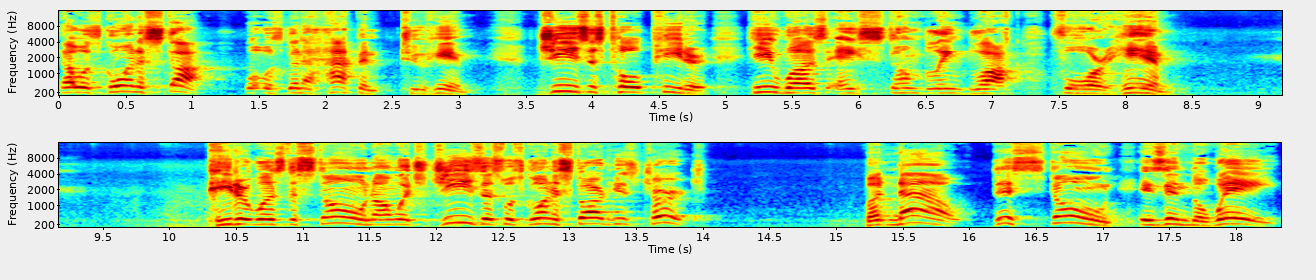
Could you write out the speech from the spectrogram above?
that was going to stop what was going to happen to him. Jesus told Peter he was a stumbling block for him. Peter was the stone on which Jesus was going to start his church. But now this stone is in the way.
